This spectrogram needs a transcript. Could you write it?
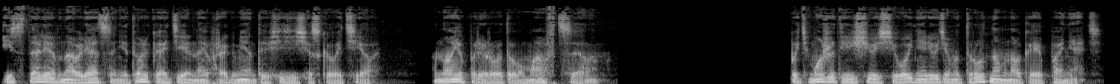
и стали обновляться не только отдельные фрагменты физического тела, но и природа ума в целом. Быть может, еще сегодня людям трудно многое понять,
